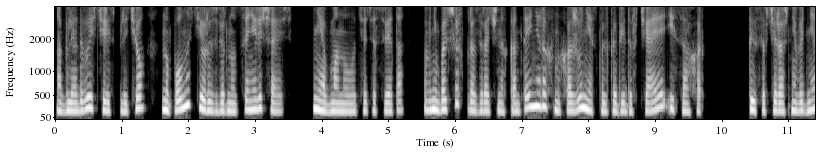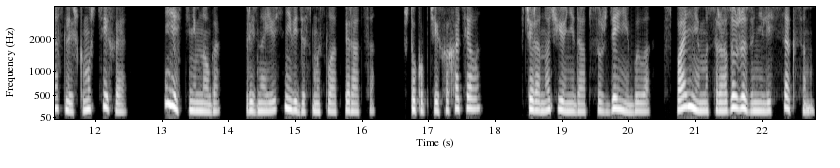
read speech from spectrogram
Оглядываюсь через плечо, но полностью развернуться не решаюсь. Не обманула тетя Света. В небольших прозрачных контейнерах нахожу несколько видов чая и сахар. Ты со вчерашнего дня слишком уж тихая. Есть немного. Признаюсь, не видя смысла отпираться. Что купчиха хотела? Вчера ночью не до обсуждений было. В спальне мы сразу же занялись сексом.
